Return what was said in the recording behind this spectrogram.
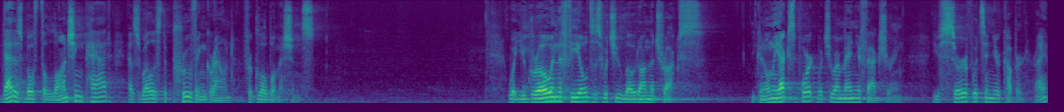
that is both the launching pad as well as the proving ground for global missions. What you grow in the fields is what you load on the trucks. You can only export what you are manufacturing. You serve what's in your cupboard, right?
